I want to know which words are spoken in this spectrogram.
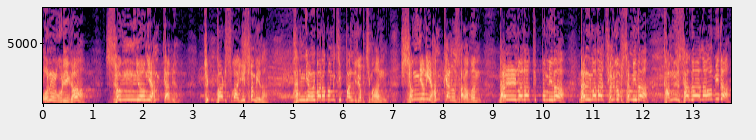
오늘 우리가 성령이 함께하면 기뻐할 수가 있습니다. 환경을 바라보면 기뻐할 일이 없지만 성령이 함께하는 사람은 날마다 기쁩니다. 날마다 즐겁습니다. 감사가 나옵니다.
